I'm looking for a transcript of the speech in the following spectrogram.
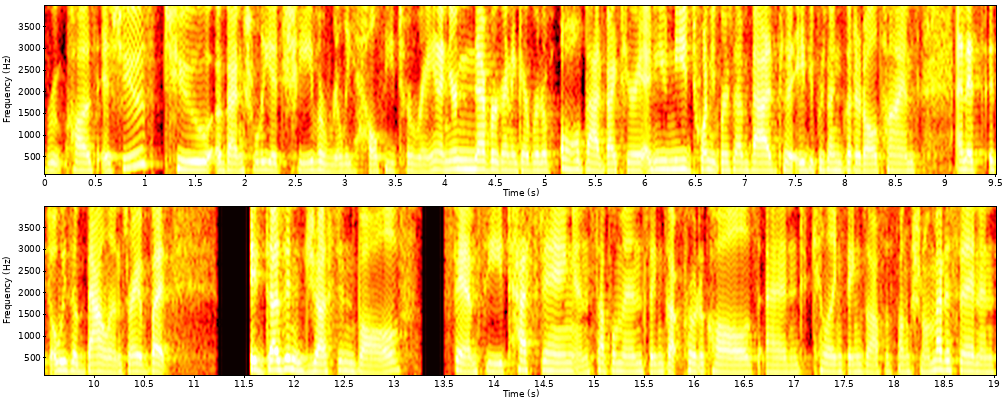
root cause issues to eventually achieve a really healthy terrain. And you're never going to get rid of all bad bacteria and you need 20% bad to 80% good at all times. And it's it's always a balance, right? But it doesn't just involve fancy testing and supplements and gut protocols and killing things off with functional medicine and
